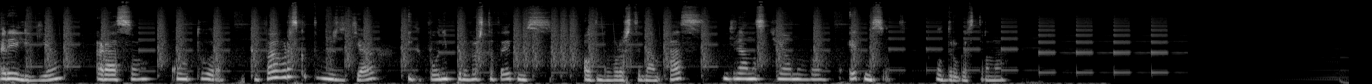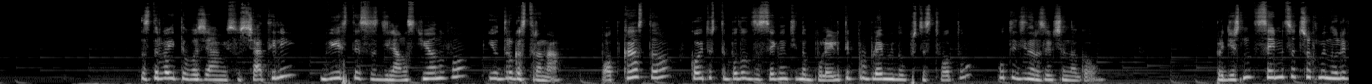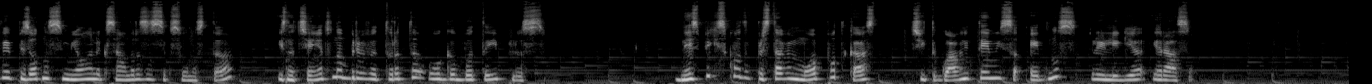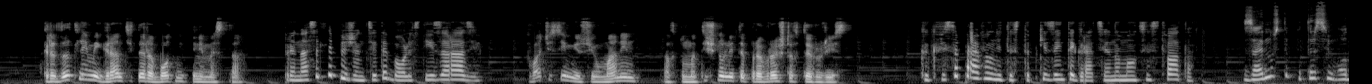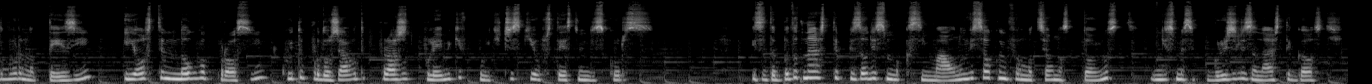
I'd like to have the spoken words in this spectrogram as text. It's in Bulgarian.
Религия, раса, култура. Каква е връзката между тях и какво ни превръща в етнос? Отговора ще дам аз, Диляна Стоянова, етносът, от друга страна. Здравейте, уважаеми слушатели! Вие сте с Диляна Стоянова и от друга страна. Подкаста, в който ще бъдат засегнати на болелите проблеми на обществото от един различен ъгъл. Предишната седмица чухме нулевия епизод на Симеон Александър за сексуалността и значението на абревиатурата ЛГБТИ+. Днес бих искал да представя моя подкаст, чието главни теми са етнос, религия и раса. Крадат ли иммигрантите работните ни места? Пренасят ли беженците болести и зарази? Това, че си мюсюлманин, автоматично ли те превръща в терорист? Какви са правилните стъпки за интеграция на мълцинствата? Заедно ще потърсим отговор на тези и още много въпроси, които продължават да пораждат полемики в политически и обществен дискурс. И за да бъдат нашите епизоди с максимално висока информационна стойност, ние сме се погрижили за нашите гости.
